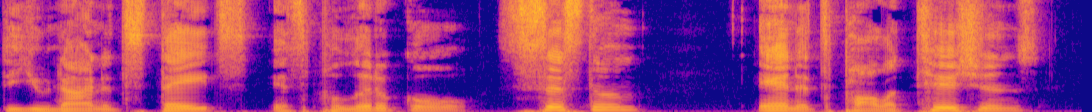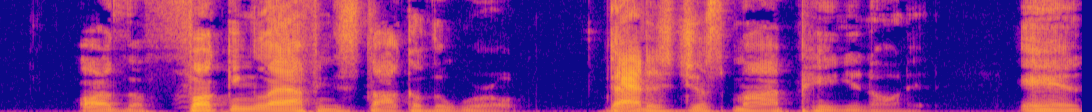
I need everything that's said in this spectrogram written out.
the United States, its political system and its politicians are the fucking laughing stock of the world. That is just my opinion on it. And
